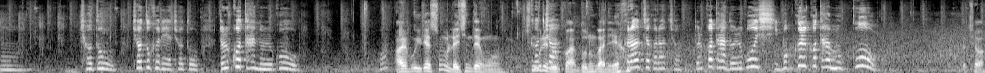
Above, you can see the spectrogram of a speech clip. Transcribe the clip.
어. 저도 저도 그래요 저도 놀 거 다 놀고 아뭐 이제 24인데 뭐 충분히 그렇죠. 놀 거, 노는 거 아니에요? 그렇죠 그렇죠 놀 거 다 놀고 씨 먹을 거 다 먹고 그렇죠.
